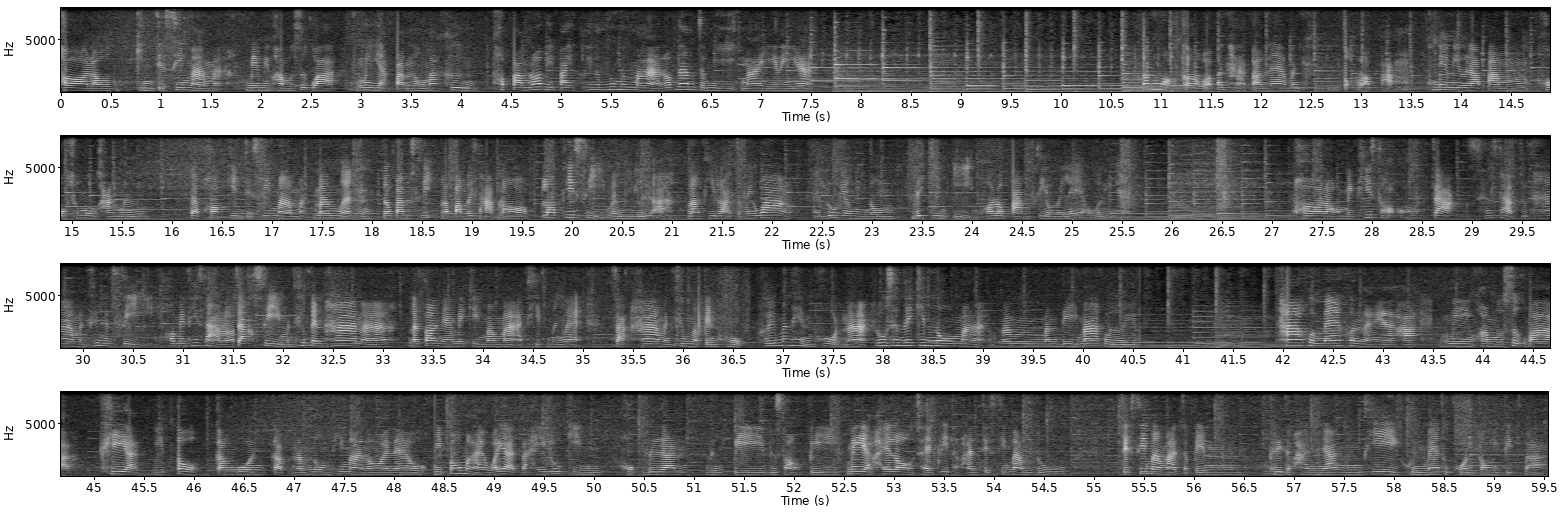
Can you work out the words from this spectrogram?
พอเรากินเจสซี่มามอะเมย์มีความรู้สึกว่าไม่อยากปั๊มนมมากขึ้น พอปั๊มรอบนี้ไปเฮ้ยน้ำนมมันมา รอบหน้ามันจะมีอีกไหมอะไรเงี้ยต้องบอกก่อนว่าปัญหาตอนแรกมันคือตกรอบปั๊มเมย์มีเวลาปั๊ม 6 ชั่วโมงครั้งหนึ่งแต่พอกินเจสซี่มามะมันเหมือนเราปั๊มสิเราปั๊มไปสามรอบ รอบทีสี่ 4 มันมีเหลือบางทีเราอาจจะไม่ว่าง แต่ลูกยังมีนมได้กินอีก เพราะเราปั๊มเตรียมไว้แล้วอะไรเงี้ย อลองเม็ดที่ 2 จากชั้น 3.5 มันขึ้นเป็น 4 พอเม็ดที่ 3 แล้วจาก 4 มันขึ้นเป็น 5 นะ แล้วตอนนี้เมกินมามาอาทิตย์หนึ่งแล้วจาก 5 มันขึ้นมาเป็น 6 เฮ้ยมันเห็นผลน่ะ ลูกฉันได้กินนมอะมันมันดีมากเลย ถ้าคุณแม่คนไหนนะคะ มีความรู้สึกว่าเครียดวิตกกังวลกับน้ำนมที่มาน้อยแล้ว มีเป้าหมายว่าอยากจะให้ลูกกิน 6 เดือน 1 ปีหรือ 2 ปี ไม่อยากให้ลองใช้ผลิตภัณฑ์เจสซี่มัมดู เจสซี่มัมอาจจะเป็น ผลิตภัณฑ์อย่างหนึ่งที่คุณแม่ทุกคนต้องมีติดบ้าน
